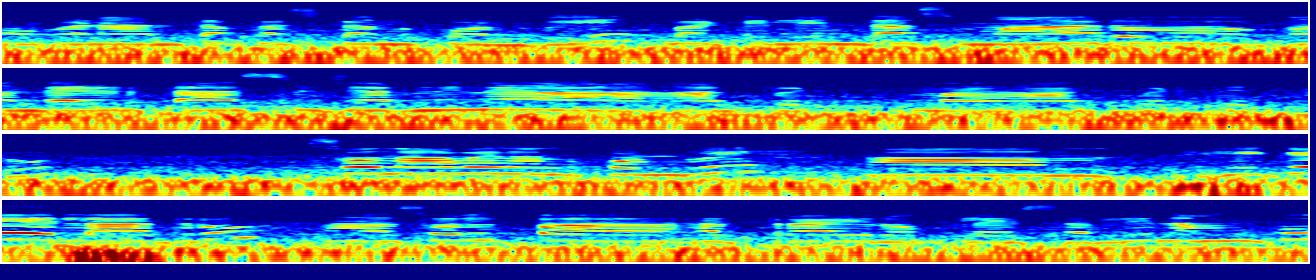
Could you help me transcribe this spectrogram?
ಹೋಗೋಣ ಅಂತ ಫಸ್ಟ್ ಅಂದ್ಕೊಂಡ್ವಿ ಬಟ್ ಇಲ್ಲಿಂದ ಸುಮಾರು ಒಂದೆರಡು ತಾಸು ಜರ್ನಿನೇ ಆಗ್ಬಿಟ್ ಆಗ್ಬಿಡ್ತಿತ್ತು. ಸೊ ನಾವೇನು ಅಂದ್ಕೊಂಡ್ವಿ ಹೀಗೆ ಎಲ್ಲಾದರೂ ಸ್ವಲ್ಪ ಹತ್ತಿರ ಇರೋ ಪ್ಲೇಸಲ್ಲಿ ನಮಗೂ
